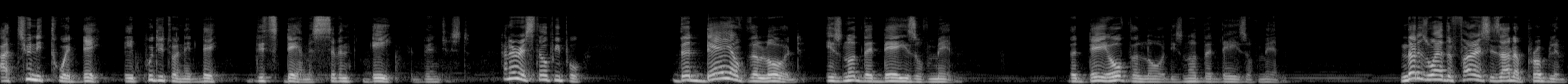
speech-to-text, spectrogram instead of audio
attune it to a day. They put it on a day. This day, I'm a seventh day Adventist. And I always tell people, the day of the Lord is not the days of men the day of the Lord is not the days of men. And that is why the Pharisees had a problem.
